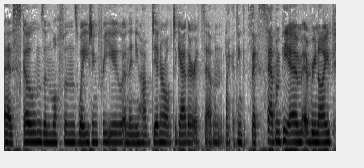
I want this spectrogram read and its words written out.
uh, scones and muffins waiting for you, and then you have dinner all together at seven. Like I think it's like seven p.m. every night.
